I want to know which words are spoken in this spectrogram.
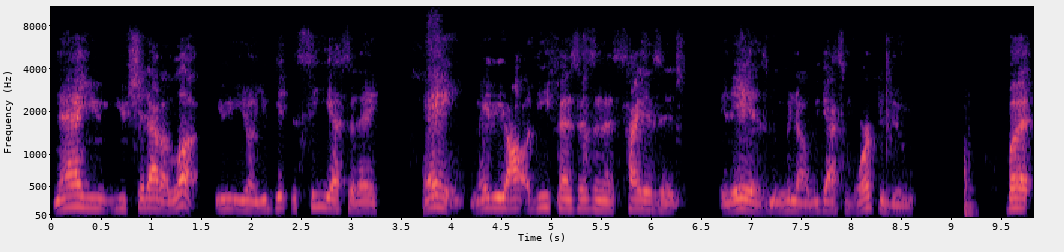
now you you shit out of luck. You you know you get to see yesterday. Hey, maybe our defense isn't as tight as it it is. You know, we got some work to do. But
